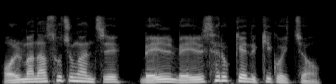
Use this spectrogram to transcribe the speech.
얼마나 소중한지 매일매일 새롭게 느끼고 있죠.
